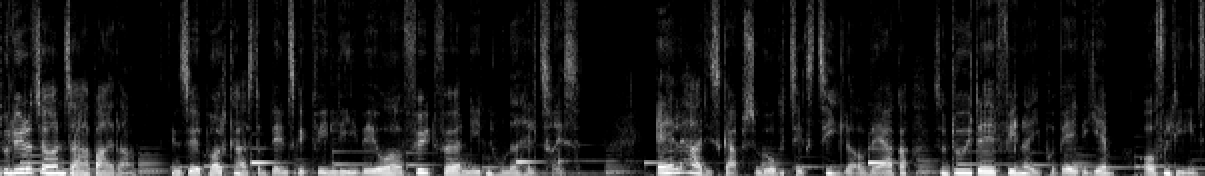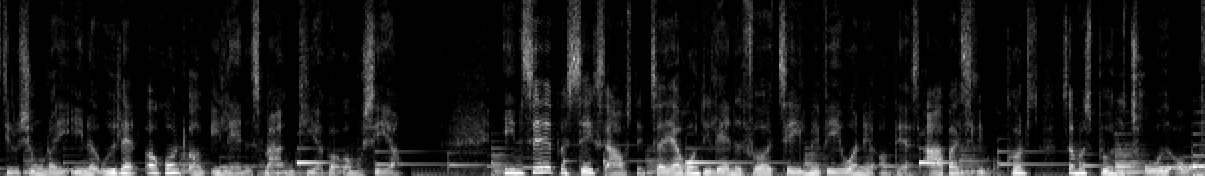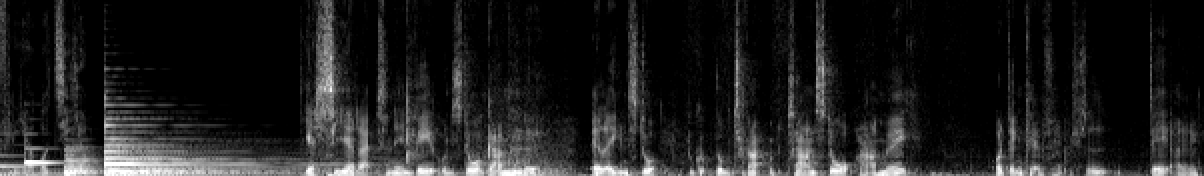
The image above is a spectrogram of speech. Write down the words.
Du lytter til Håndens Arbejdere, en serie podcast om danske kvindelige vævere født før 1950. Alle har de skabt smukke tekstiler og værker, som du i dag finder i private hjem, offentlige institutioner i ind- og udland og rundt om i landets mange kirker og museer. I en serie på seks afsnit tager jeg rundt i landet for at tale med væverne om deres arbejdsliv og kunst, som har spundet tråde over flere årtier. Jeg siger dig, sådan en væv, en stor gammel, øh, eller ikke en stor, du, du tager en stor ramme, ikke? Og den kan sidde der, ikke?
